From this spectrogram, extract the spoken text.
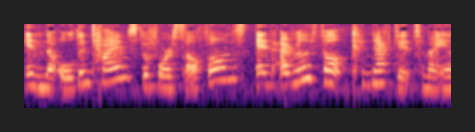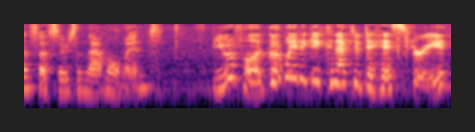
in the olden times before cell phones, and I really felt connected to my ancestors in that moment. It's beautiful. A good way to get connected to history.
